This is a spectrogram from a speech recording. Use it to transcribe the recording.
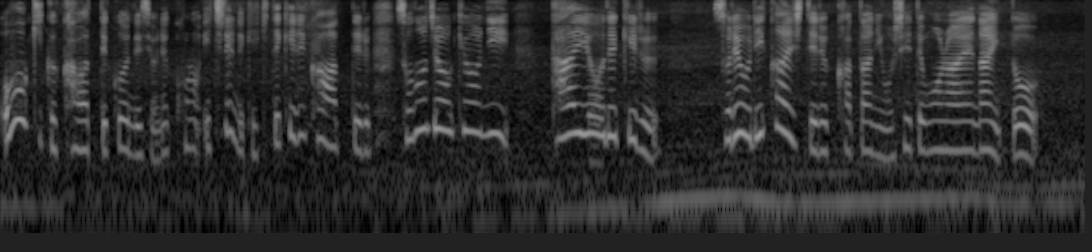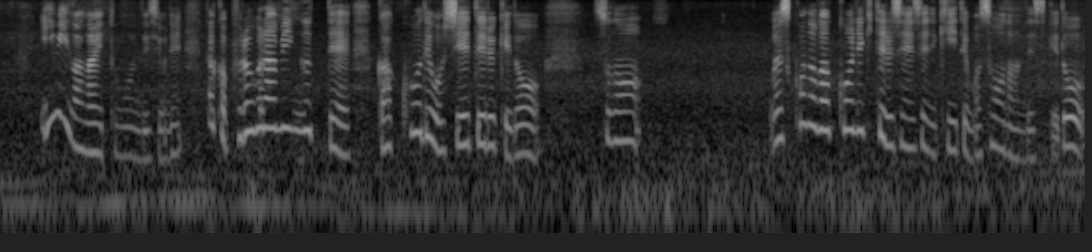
大きく変わっていくんですよね。この1年で劇的に変わってるその状況に対応できるそれを理解してる方に教えてもらえないと意味がないと思うんですよね。だからプログラミングって学校で教えてるけどその息子の学校に来てる先生に聞いてもそうなんですけど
